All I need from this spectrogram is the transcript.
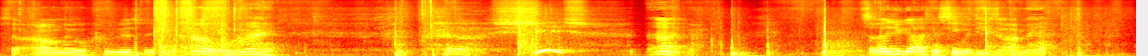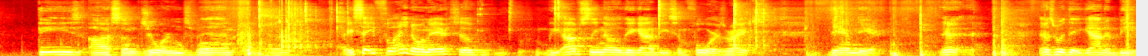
So I don't know who this is. Oh, man. Oh, sheesh. All right. So as you guys can see what these are, man. These are some Jordans, man. And they say flight on there, so we obviously know they gotta be some fours, right? Damn near. They're, that's what they gotta be.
